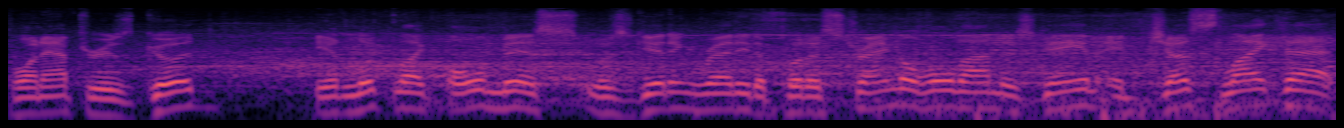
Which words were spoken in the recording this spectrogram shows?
Point after is good. It looked like Ole Miss was getting ready to put a stranglehold on this game, and just like that,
